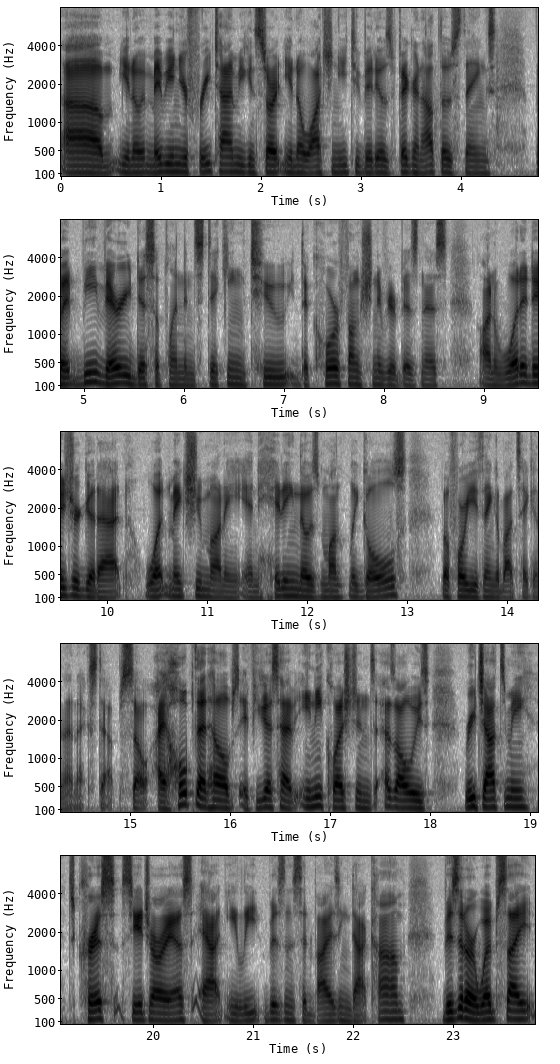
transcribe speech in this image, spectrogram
Um, you know, maybe in your free time, you can start, you know, watching YouTube videos, figuring out those things, but be very disciplined in sticking to the core function of your business on what it is you're good at, what makes you money, and hitting those monthly goals before you think about taking that next step. So I hope that helps. If you guys have any questions, as always, reach out to me. It's Chris, C H R I S, at elitebusinessadvising.com. Visit our website,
